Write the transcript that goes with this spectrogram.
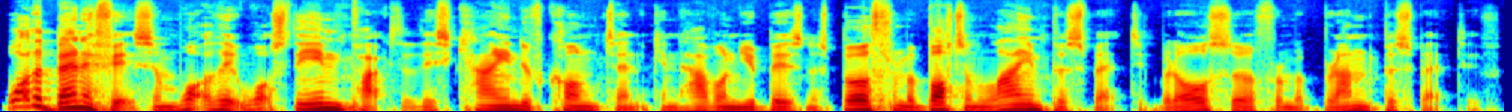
what are the benefits and what the, what's the impact that this kind of content can have on your business, both from a bottom line perspective, but also from a brand perspective?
